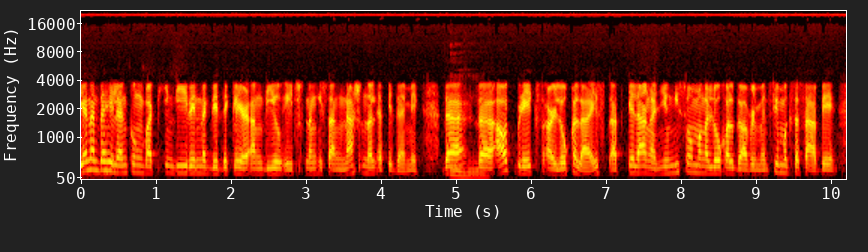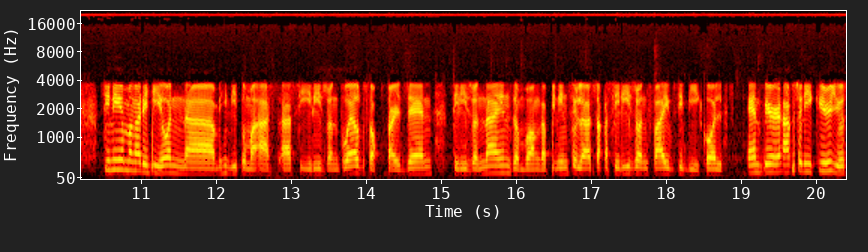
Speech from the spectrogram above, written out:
Yan ang dahilan kung ba't hindi rin nagde-declare ang DOH ng isang national epidemic. The the outbreaks are localized at kailangan yung mismo mga local governments yung magsasabi. Sino yung mga rehiyon na hindi tumaas? Ah, si Region 12, Soc-Sargen, si Region 9, Zamboanga Peninsula, saka si Region 5, si Bicol. And we're actually curious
